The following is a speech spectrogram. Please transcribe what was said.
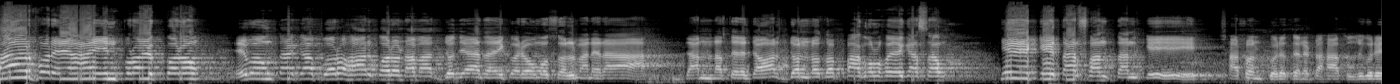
তারপরে আইন প্রয়োগ করো এবং তাকে প্রহার করো, নামাজ যদি আদায় করে মুসলমানেরা। জান্নাতের যাওয়ার জন্য তো পাগল হয়ে গেছাও কে কে তার সন্তানকে শাসন করেছেন এটা হাত উঁচু করে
